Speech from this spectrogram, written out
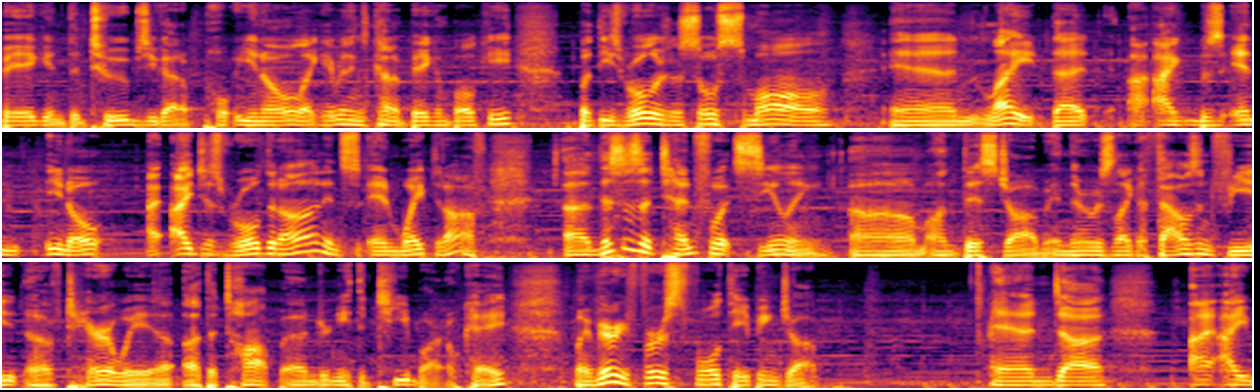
big and the tubes you got to pull. You know, like everything's kind of big and bulky. But these rollers are so small and light that I, I was in. You know, I, I just rolled it on and, and wiped it off. Uh, this is a 10 foot ceiling um, on this job, and there was like a thousand feet of tearaway uh, at the top underneath the T bar. Okay, my very first full taping job, and uh, I,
